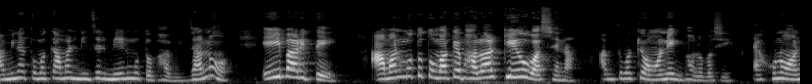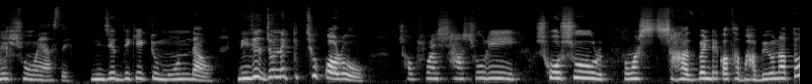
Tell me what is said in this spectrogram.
আমি না তোমাকে আমার নিজের মেয়ের মতো ভাবি, জানো? এই বাড়িতে আমার মতো তোমাকে ভালো আর কেউ বাসে না। আমি তোমাকে অনেক ভালোবাসি, এখনও অনেক সময় আছে। নিজের দিকে একটু মন দাও, নিজের জন্য কিছু করো। সবসময় শাশুড়ি, শ্বশুর, তোমার হাজব্যান্ডের কথা ভাবিও না তো।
